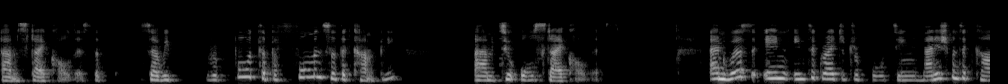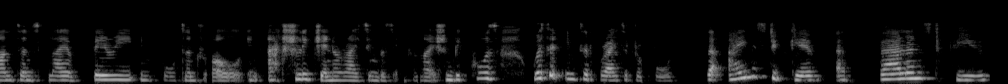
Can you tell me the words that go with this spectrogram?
um, stakeholders. The, so we report the performance of the company um, to all stakeholders. And within integrated reporting, management accountants play a very important role in actually generating this information because with an integrated report, the aim is to give a balanced view,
